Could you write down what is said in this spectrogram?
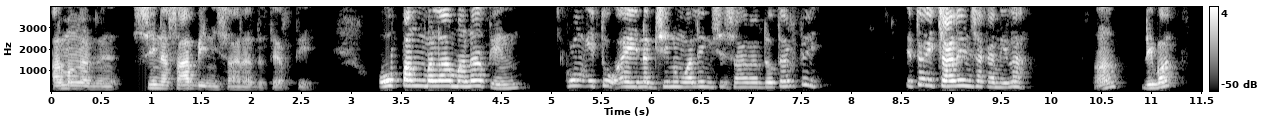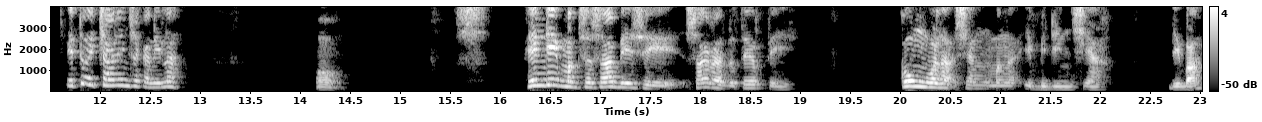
ang mga sinasabi ni Sara Duterte upang malaman natin kung ito ay nagsinungaling si Sara Duterte. Ito ay challenge sa kanila. Ha? Di ba? Ito ay challenge sa kanila. Oh. Hindi magsasabi si Sara Duterte kung wala siyang mga ebidensya. Di ba?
